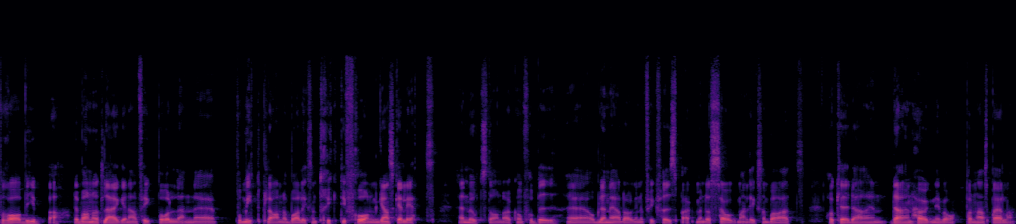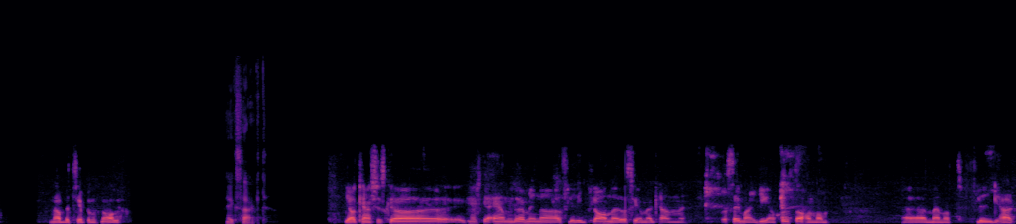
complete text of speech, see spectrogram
bra vibbar. Det var något läge när han fick bollen på mittplan och bara liksom tryckte ifrån ganska lätt en motståndare kom förbi eh, och blev neddragen och fick frispark. Men då såg man liksom bara att okej, okay, där, är en, där är en hög nivå på den här spelaren. Nabbe 3.0. Exakt. Jag kanske ska, kanske ska ändra mina flygplaner och se om jag kan, vad säger man, genskjuta honom eh, med något flyg här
